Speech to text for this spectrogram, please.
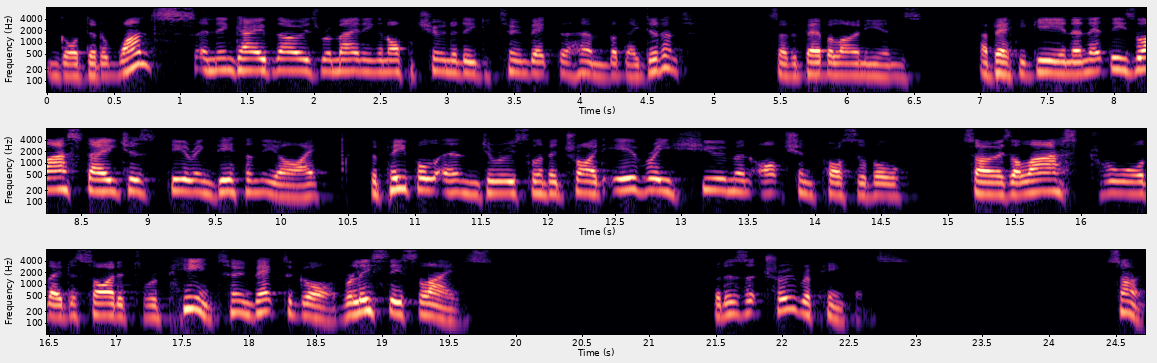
And God did it once and then gave those remaining an opportunity to turn back to Him, but they didn't. So the Babylonians back again. And at these last stages, staring death in the eye, the people in Jerusalem had tried every human option possible. So as a last straw, they decided to repent, turn back to God, release their slaves. But is it true repentance? So,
